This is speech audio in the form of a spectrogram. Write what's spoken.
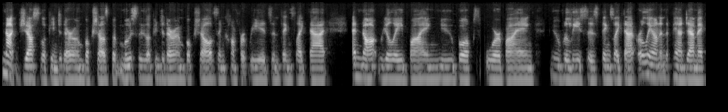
Not just looking to their own bookshelves, but mostly looking to their own bookshelves and comfort reads and things like that, and not really buying new books or buying new releases, things like that. Early on in the pandemic,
